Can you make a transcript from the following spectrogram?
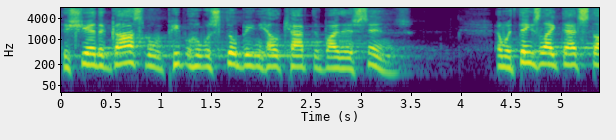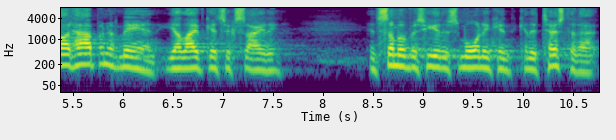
to share the gospel with people who are still being held captive by their sins. And when things like that start happening, man, your life gets exciting. And some of us here this morning can, can attest to that.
